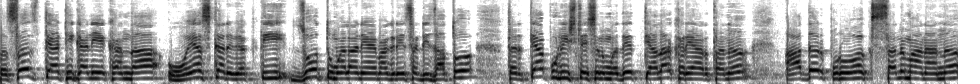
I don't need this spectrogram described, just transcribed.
तसंच त्या ठिकाणी एखादा वयस्कर व्यक्ती जो तुम्हाला न्याय मागणीसाठी जातो तर त्या पोलीस स्टेशनमध्ये त्याला खऱ्या अर्थानं आदरपूर्वक सन्मानानं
